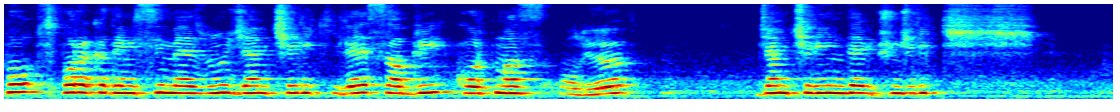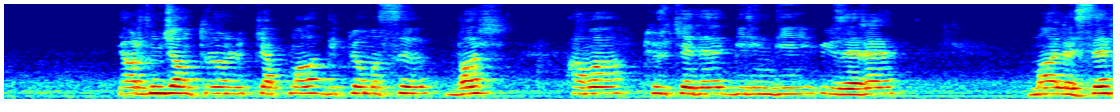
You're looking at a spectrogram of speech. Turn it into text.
Futbol Spor Akademisi mezunu Cem Çelik ile Sabri Korkmaz oluyor. Cem Çelik'in de 3. lig yardımcı antrenörlük yapma diploması var. Ama Türkiye'de bilindiği üzere maalesef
